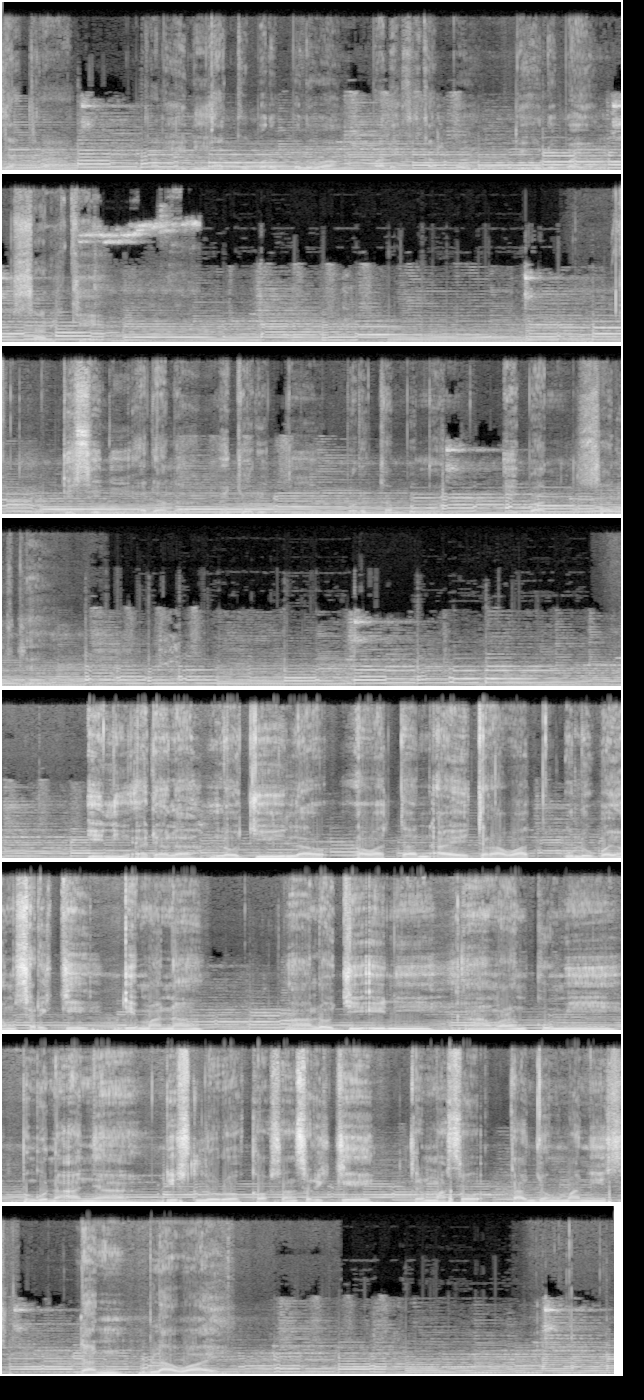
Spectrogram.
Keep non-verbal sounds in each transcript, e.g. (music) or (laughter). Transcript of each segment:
sejahtera. Kali ini aku berpeluang balik ke kampung di Ulu Bayung, Sarike. Di sini adalah majoriti perkampungan Iban Sarike. Ini adalah loji rawatan air terawat Ulu Bayung Sarike di mana Ha, loji ini ha, merangkumi penggunaannya di seluruh kawasan Serike termasuk Tanjung Manis dan Belawai.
